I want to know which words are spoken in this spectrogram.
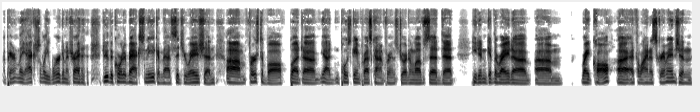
apparently actually were going to try to do the quarterback sneak in that situation. Um, first of all, but um, yeah, post game press conference, Jordan Love said that he didn't get the right uh, um, right call uh, at the line of scrimmage, and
